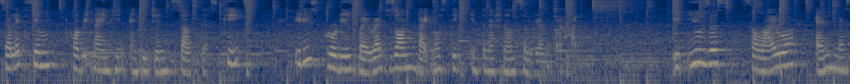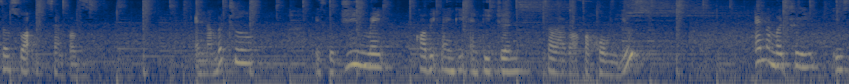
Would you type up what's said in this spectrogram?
Salixium COVID-19 Antigen Self-Test Kit. It is produced by Reszon Diagnostic International Sdn Bhd. It uses saliva and nasal swab samples. And number two is the GMATE COVID-19 antigen saliva for home use. And number three is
